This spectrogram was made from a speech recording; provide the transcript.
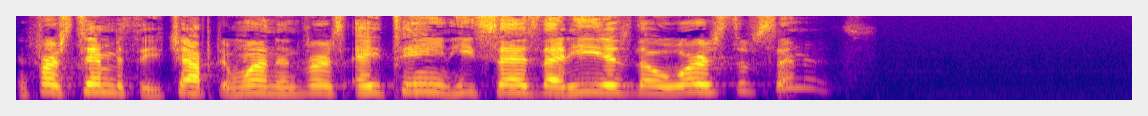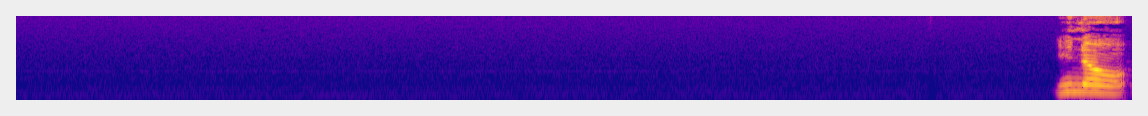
In 1 Timothy chapter 1 and verse 18, he says that he is the worst of sinners. You know,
